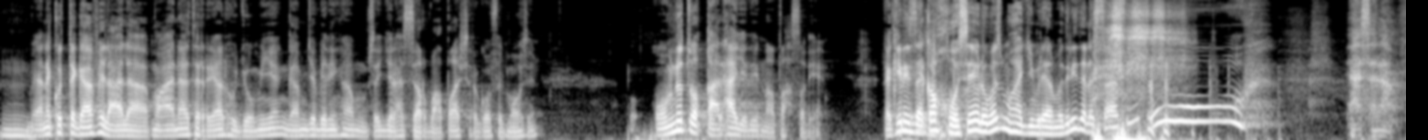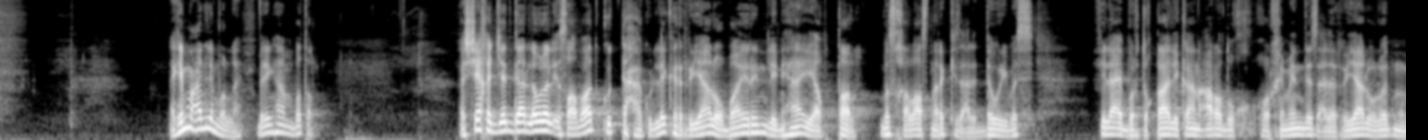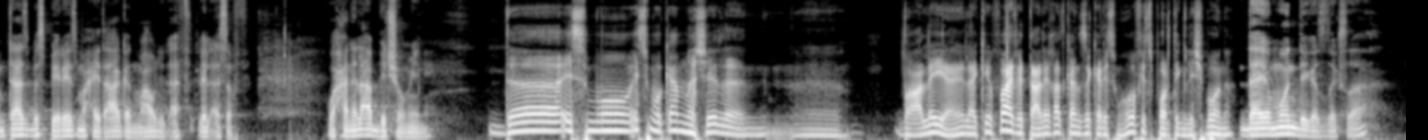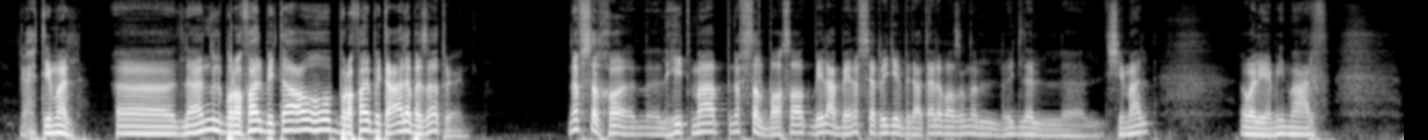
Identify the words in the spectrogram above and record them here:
يعني أنا كنت قافل على معاناة الريال هجوميا قام جا بيلينغهام ومسجل هسه 14 جول في الموسم. ومنتوقع الحاجة دي إنها تحصل يعني. لكن إذا كان خوسيلو بس مهاجم ريال مدريد الأساسي. يا سلام. لكن معلم والله بيلينغهام بطل. الشيخ الجد قال لولا الإصابات كنت حقول لك الريال وبايرن لنهائي أبطال. بس خلاص نركز على الدوري بس. في لاعب برتقالي كان عرضه خورخي مينديز على الريال والواد ممتاز بس بيريز ما حيتعاقد معه للأسف. وحنلعب بتشواميني ده اسمه اسمه كان ماشي ضاع علي يعني لكن في واحد في التعليقات كان ذكر اسمه. هو في سبورتنج لشبونة. ديوماندي قصدك صح؟ احتمال. آه لأنه ال profile بتاعه هو profile بتاع ألابا ذاته يعني. نفس الخ... ال heat map نفس الباصات بيلعب بنفس الرجل بتاعت ألابا أظن الرجل ال- الشمال. أو اليمين ما أعرف.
